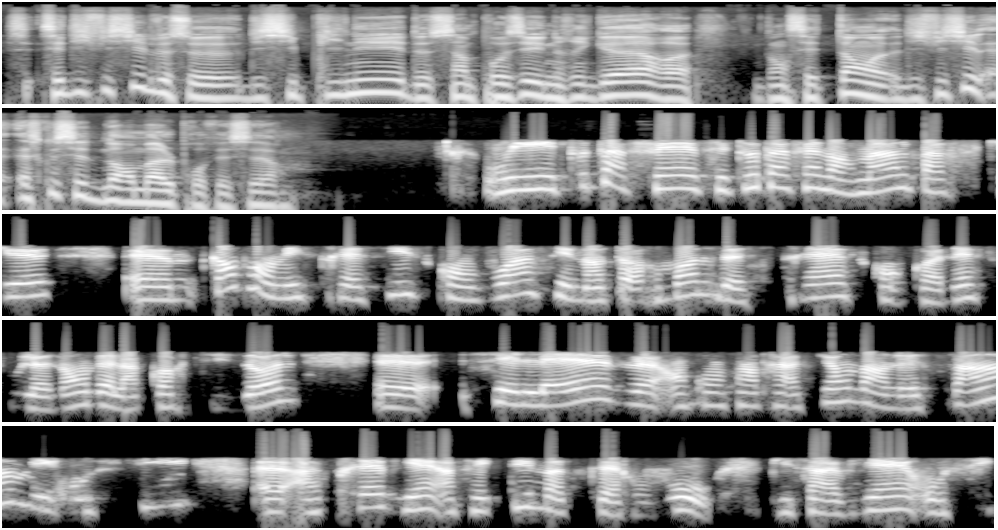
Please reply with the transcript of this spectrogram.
C'est difficile de se discipliner, de s'imposer une rigueur dans ces temps difficiles. Est-ce que c'est normal, professeur? Oui, C'est tout à fait normal parce que euh, quand on est stressé, ce qu'on voit, c'est notre hormone de stress qu'on connaît sous le nom de la cortisol euh, s'élève en concentration dans le sang, mais aussi euh, après vient affecter notre cerveau. Puis ça vient aussi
